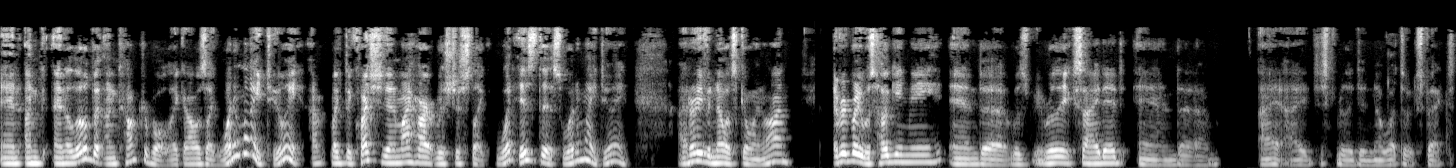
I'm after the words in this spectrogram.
and un- and a little bit uncomfortable. Like I was like, what am I doing? I'm, like the question in my heart was just like, what is this? What am I doing? I don't even know what's going on. Everybody was hugging me and uh, was really excited, and um, I, I just really didn't know what to expect.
